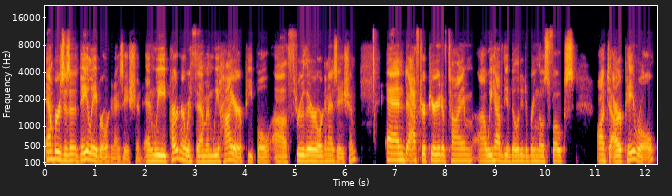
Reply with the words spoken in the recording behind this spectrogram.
Embers is a day labor organization, and we partner with them and we hire people uh, through their organization. And after a period of time, uh, we have the ability to bring those folks onto our payroll.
